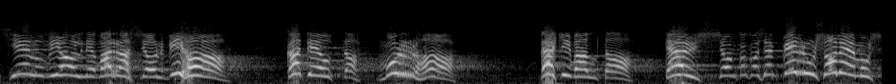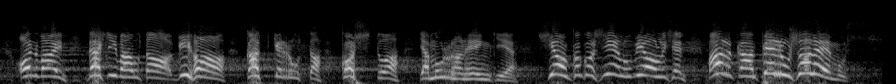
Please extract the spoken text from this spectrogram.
Sielun vihollinen varas se on vihaa, kateutta, murhaa, väkivaltaa, täys. Se on koko sen perusolemus, on vain väkivaltaa, vihaa, katkeruutta, kostoa ja murhan henkiä. Se on koko sielun vihollisen varkaan perusolemus.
